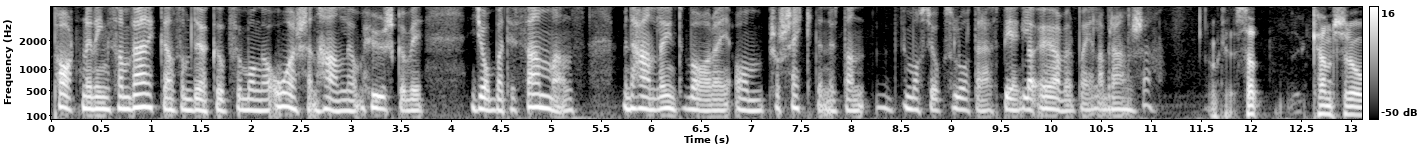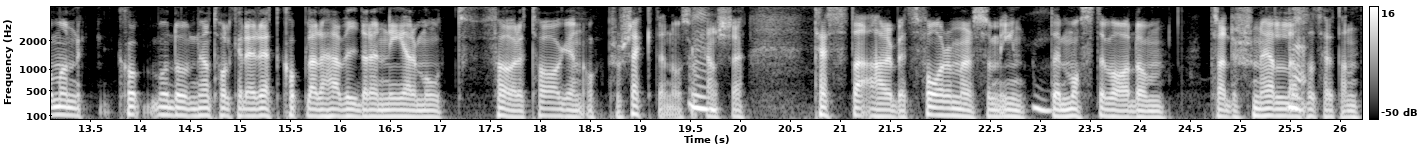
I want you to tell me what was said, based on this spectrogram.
Partneringsamverkan som dök upp för många år sedan handlar om hur ska vi jobba tillsammans. Men det handlar inte bara om projekten utan vi måste också låta det här spegla över på hela branschen. Okay, så kanske om man, om jag tolkar det rätt, kopplar det här vidare ner mot företagen och projekten. Och så mm. kanske testa arbetsformer som inte mm. måste vara de traditionella så att säga, utan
